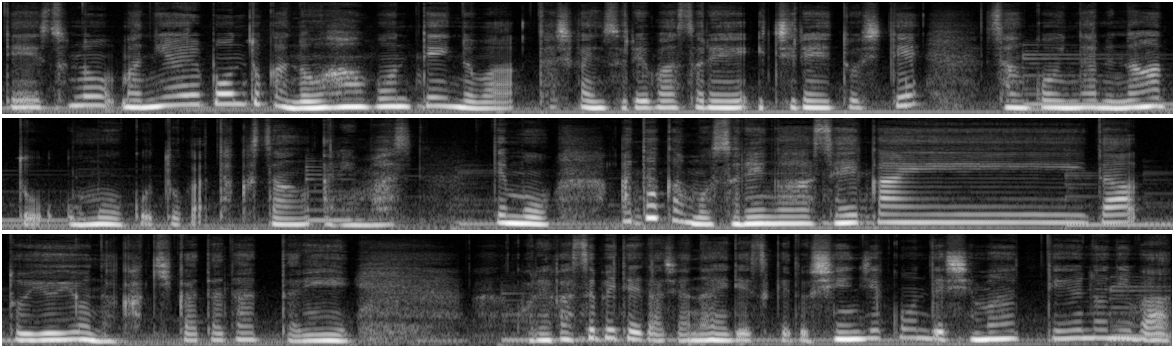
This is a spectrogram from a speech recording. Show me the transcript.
でそのマニュアル本とかノウハウ本っていうのは確かにそれはそれ一例として参考になるなと思うことがたくさんあります。でもあたかもそれが正解だというような書き方だったりこれが全てだじゃないですけど信じ込んでしまうっていうのには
